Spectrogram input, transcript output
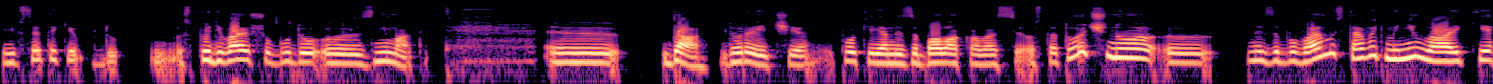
і все-таки сподіваюся, що буду е, знімати. Е, да, до речі, поки я не забалакалась остаточно, е, не забуваємо ставити мені лайки,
